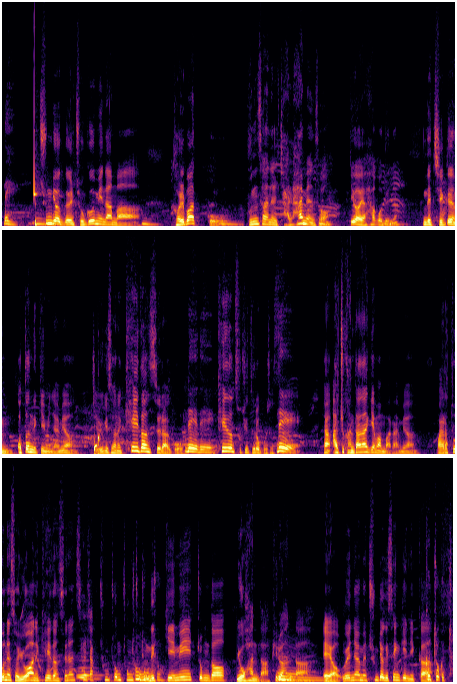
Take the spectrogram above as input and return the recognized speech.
네. 그 충격을 조금이나마 음. 덜 받고 음. 분산을 잘 하면서 음. 뛰어야 하거든요. 근데 지금 어떤 느낌이냐면 자, 여기서는 케이던스라고 네네. 케이던스 혹시 들어보셨어요? 네. 그냥 아주 간단하게만 말하면 마라톤에서 요하는 케이던스는 살짝 총총총총 총총총. 느낌이 좀 더 요한다, 필요한다. 음. 예요. 왜냐하면 충격이 생기니까 그쵸, 그쵸.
